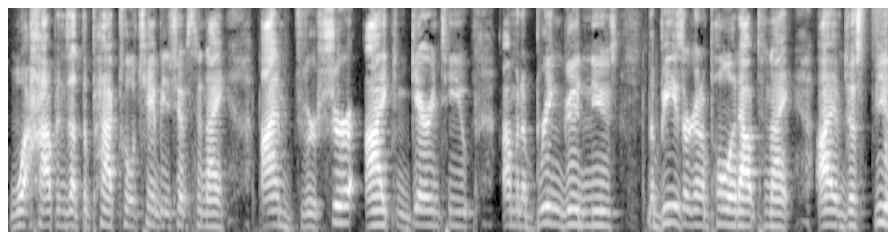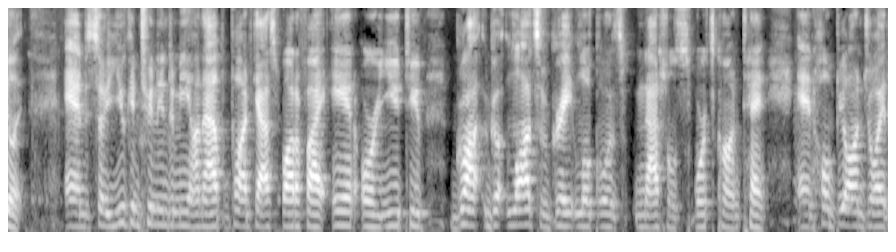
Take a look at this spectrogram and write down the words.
what happens at the Pac-12 championships tonight. I'm for sure I can guarantee you I'm to bring good news. The Beavs are to pull it out tonight. I just feel it. And so you can tune into me on Apple Podcast, Spotify, and or YouTube. Got, got lots of great local and national sports content. And hope you all enjoyed.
